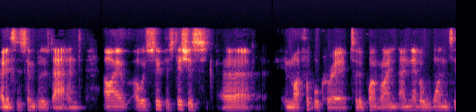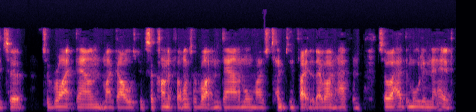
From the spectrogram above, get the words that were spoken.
And it's as simple as that. And I, I was superstitious uh, in my football career to the point where I, I, never wanted to to write down my goals because I kind of felt once I write them down, I'm almost tempting fate that they won't happen. So I had them all in the head,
